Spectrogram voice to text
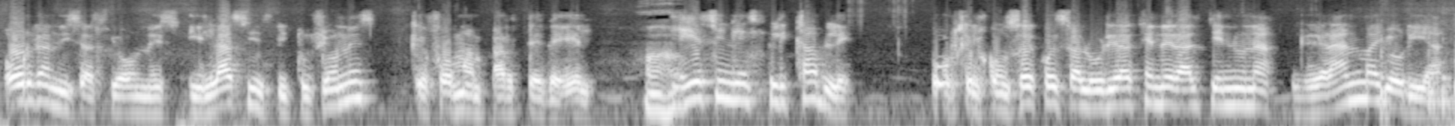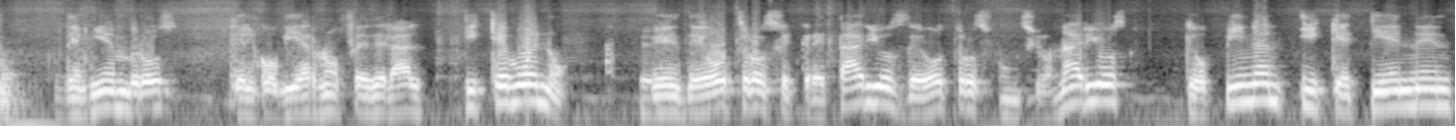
organizaciones y las instituciones que forman parte de él. Y es inexplicable porque el Consejo de Salubridad General tiene una gran mayoría de miembros del gobierno federal. Y qué bueno, eh, de otros secretarios, de otros funcionarios que opinan y que tienen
